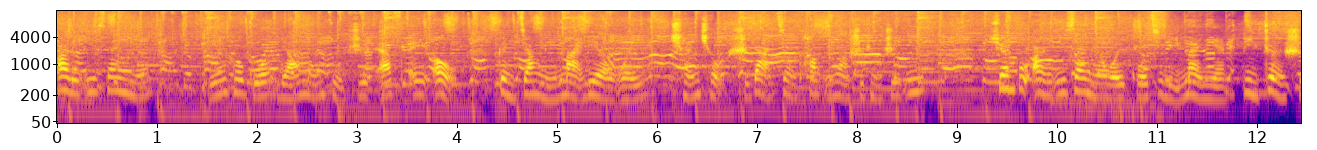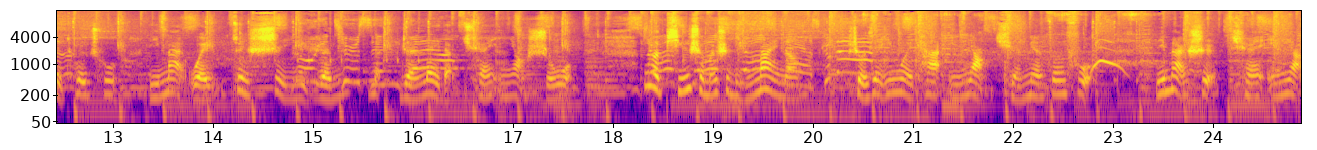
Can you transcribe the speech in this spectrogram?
二零一三年。联合国粮农组织 （FAO） 更将藜麦列为全球十大健康营养食品之一，宣布2013年为国际藜麦年，并正式推出藜麦为最适宜人人类的全营养食物。那么，凭什么是藜麦呢？首先，因为它营养全面丰富，藜麦是全营养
